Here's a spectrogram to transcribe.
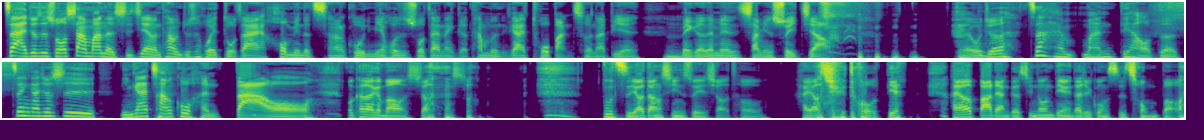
再来就是说上班的时间，他们就是会躲在后面的仓库里面，或者是说在那个他们在拖板车那边，嗯、每个人那边上面睡觉。对，我觉得这还蛮屌的。这应该就是你应该仓库很大哦。我看到一个蛮好笑，他说不只要当薪水小偷，还要去偷电。还要把两个行动电源带去公司充饱，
